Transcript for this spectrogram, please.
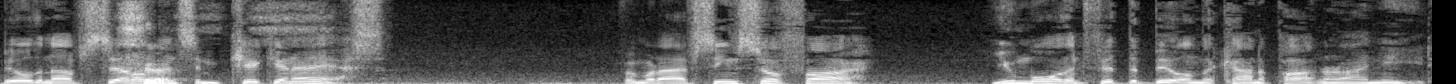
Building up settlements and kicking ass. From what I've seen so far, you more than fit the bill on the kind of partner I need.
